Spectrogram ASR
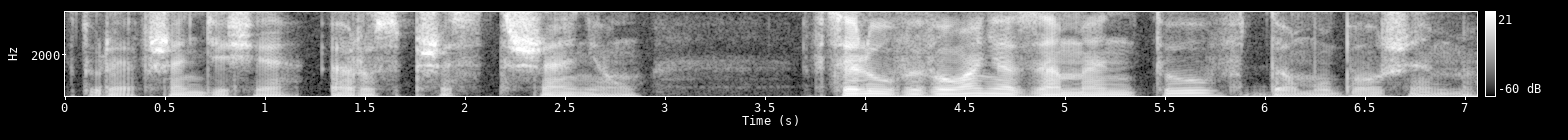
które wszędzie się rozprzestrzenią w celu wywołania zamętu w domu Bożym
